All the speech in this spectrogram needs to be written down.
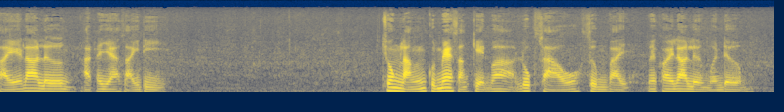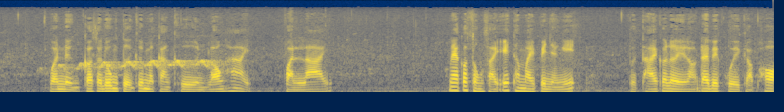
สัยล่าเริง อัธยาศัยดี ช่วงหลังคุณแม่สังเกตว่าลูกสาวซึมไปไม่ค่อยล่าเริงเหมือนเดิม วันหนึ่งก็สะดุ้งตื่นขึ้นมากลางคืน ร้องไห้ ฝันร้าย แม่ก็สงสัยเอ๊ะทำไมเป็นอย่างนี้ สุดท้ายก็เลยเราได้ไปคุยกับพ่อ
